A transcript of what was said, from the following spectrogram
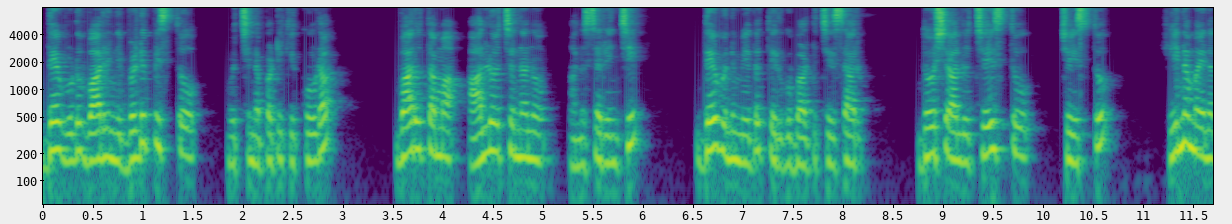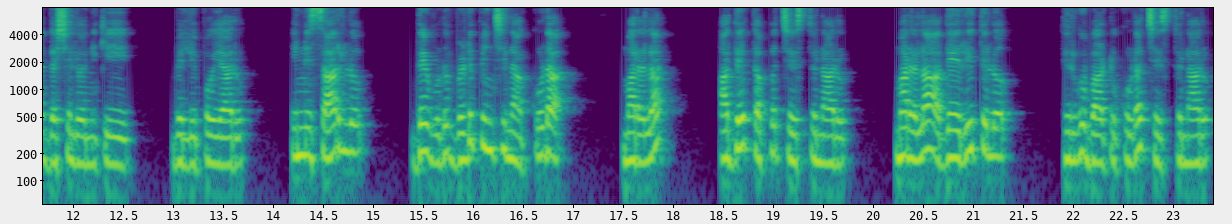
దేవుడు వారిని విడిపిస్తూ వచ్చినప్పటికీ కూడా వారు తమ ఆలోచనను అనుసరించి దేవుని మీద తిరుగుబాటు చేశారు. దోషాలు చేస్తూ చేస్తూ హీనమైన దశలోనికి వెళ్ళిపోయారు. ఇన్నిసార్లు దేవుడు విడిపించినా కూడా మరలా అదే తప్ప చేస్తున్నారు. మరలా అదే రీతిలో తిరుగుబాటు కూడా చేస్తున్నారు.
